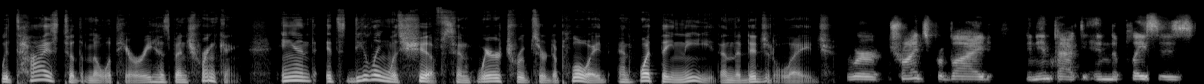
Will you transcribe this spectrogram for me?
with ties to the military has been shrinking, and it's dealing with shifts in where troops are deployed and what they need in the digital age. We're trying to provide an impact in the places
